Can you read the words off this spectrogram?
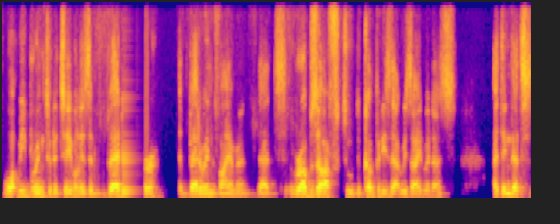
what we bring to the table is a better a better environment that rubs off to the companies that reside with us. I think that's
